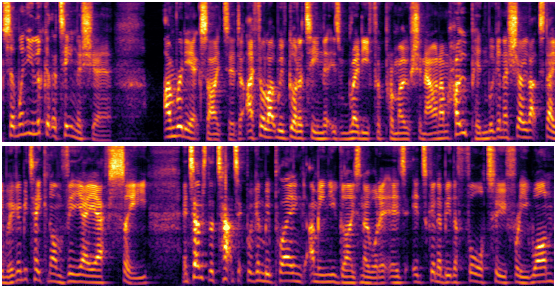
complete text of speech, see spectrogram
So when you look at the team this year, I'm really excited. I feel like we've got a team that is ready for promotion now, and I'm hoping we're going to show that today. We're going to be taking on VAFC. In terms of the tactic we're going to be playing, I mean, you guys know what it is. It's going to be the 4-2-3-1.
